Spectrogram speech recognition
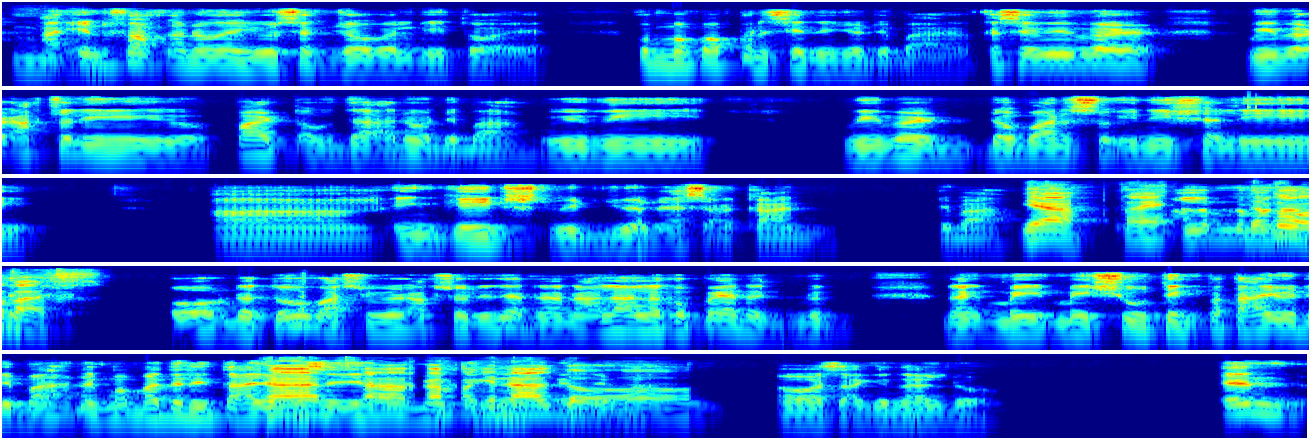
Ah, Mm. in fact, ano nga Yusek Joel dito eh, kung mapapansin niyo 'di ba? Kasi we were we were actually part of the ano 'di ba? We we we were the ones who initially uh, engaged with UNS Arcan, 'di ba? Yeah, thank, Alam the naman two of natin- us. Oh, the two of us, we were actually there. Na, naalala ko pa yan, nag, nag, nag, may, may shooting pa tayo, di ba? Nagmamadali tayo Yan, kasi sa Camp Aguinaldo. natin, di ba? oo. Oo, sa Aguinaldo. And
